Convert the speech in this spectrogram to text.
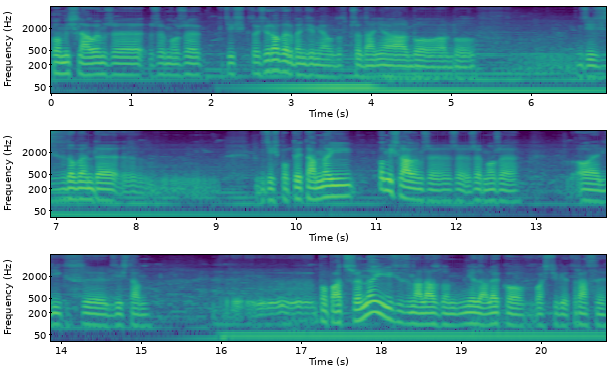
pomyślałem, że, że może gdzieś ktoś rower będzie miał do sprzedania albo, albo gdzieś zdobędę, y, gdzieś popytam. No i pomyślałem, że, że, że może OLX y, gdzieś tam y, popatrzę. No i znalazłem niedaleko właściwie trasy.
